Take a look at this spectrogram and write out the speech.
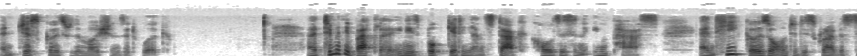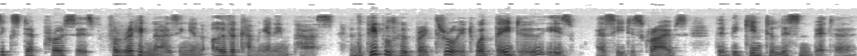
and just go through the motions at work. Uh, Timothy Butler, in his book Getting Unstuck, calls this an impasse, and he goes on to describe a six step process for recognizing and overcoming an impasse. And the people who break through it, what they do is, as he describes, they begin to listen better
